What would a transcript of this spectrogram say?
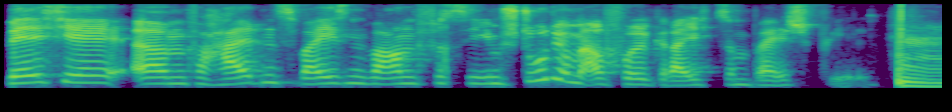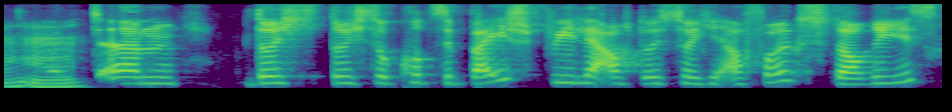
welche ähm, Verhaltensweisen waren für Sie im Studium erfolgreich zum Beispiel? Mhm. Und ähm, durch, durch so kurze Beispiele, auch durch solche Erfolgsstories,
